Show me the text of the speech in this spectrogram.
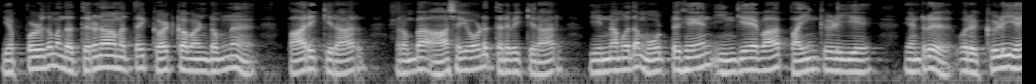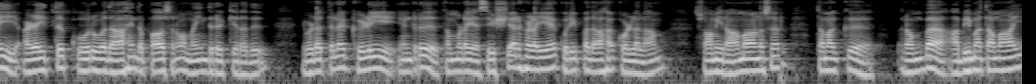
எப்பொழுதும் அந்த திருநாமத்தை கேட்க வேண்டும்னு பாரிக்கிறார். ரொம்ப ஆசையோடு தெரிவிக்கிறார். இன்னமுத மூட்டுகேன் இங்கேவா பைங்கிளியே என்று ஒரு கிளியை அழைத்து கூறுவதாக இந்த பாசுரம் அமைந்திருக்கிறது. இவ்விடத்தில் கிளி என்று தம்முடைய சிஷ்யர்களையே குறிப்பதாக கொள்ளலாம். சுவாமி ராமானுசர் தமக்கு ரொம்ப அபிமதமாய்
